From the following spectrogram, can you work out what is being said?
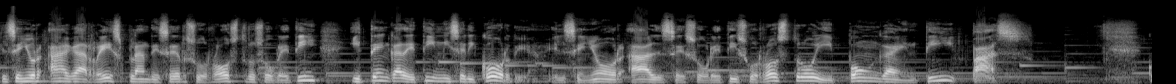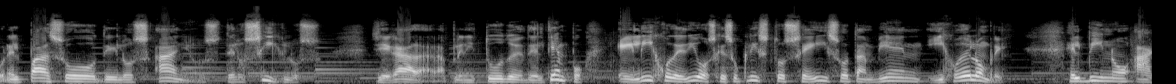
el Señor haga resplandecer su rostro sobre ti y tenga de ti misericordia, el Señor alce sobre ti su rostro y ponga en ti paz con el paso de los años, de los siglos, llegada a la plenitud del tiempo, el Hijo de Dios Jesucristo se hizo también Hijo del Hombre. Él vino a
